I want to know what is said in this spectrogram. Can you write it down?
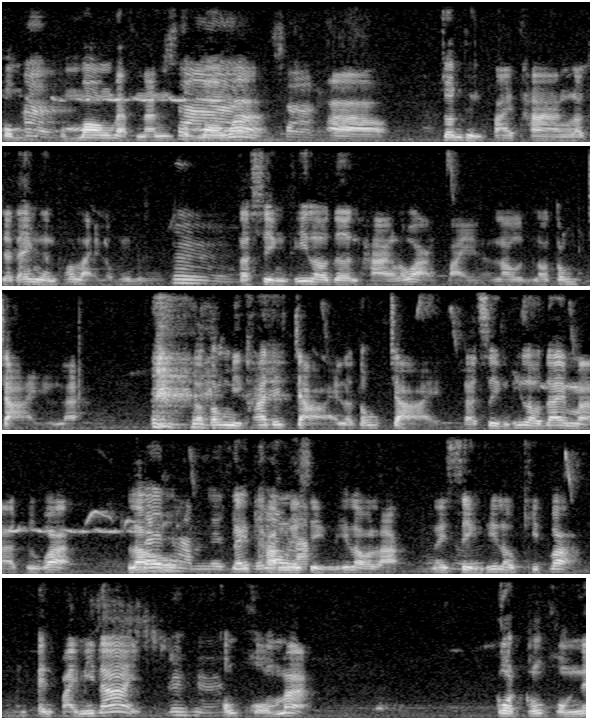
ผมอ่าผมมองแบบนั้น ผมใช่มองว่าใช่อ่าจนถึงปลายทางเราจะได้เงินเท่าไหร่เราไม่รู้อืมแต่สิ่งที่เราเดินทางระหว่างไปน่ะเราเราต้องจ่ายอยู่แล้วเราต้องมีค่าได้จ่ายเราต้องจ่าย แต่สิ่งที่เราได้มาคือว่า เราได้ทำในสิ่งได้ที่ทำเราในรัก สิ่งที่เรารัก ในสิ่งที่เราคิดว่ามันเป็นไปไม่ได้ อือหือของผมอะกฎของผมใน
